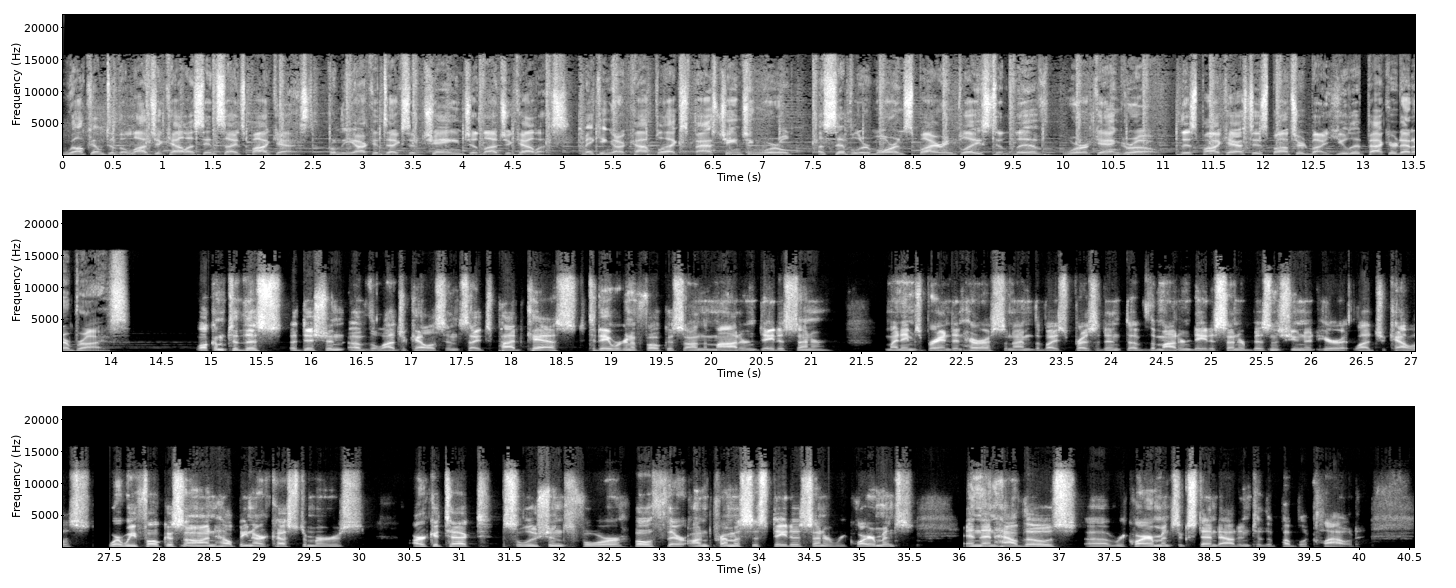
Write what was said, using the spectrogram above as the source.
Welcome to the Logicalis Insights Podcast from the architects of change at Logicalis, making our complex, fast changing world a simpler, more inspiring place to live, work, and grow. This podcast is sponsored by Hewlett Packard Enterprise. Welcome to this edition of the Logicalis Insights Podcast. Today we're going to focus on the modern data center. My name is Brandon Harris, and I'm the Vice President of the Modern Data Center Business Unit here at Logicalis where we focus on helping our customers architect solutions for both their on premises data center requirements and then how those uh, requirements extend out into the public cloud.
